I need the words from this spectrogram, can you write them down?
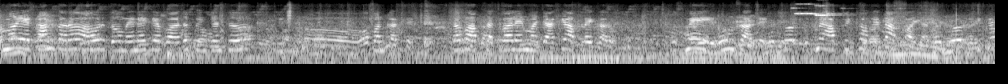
अम्मा एक काम करो, और दो महीने के बाद पेंशन ओपन करते। तब आप सचिवालय में जाके अप्लाई करो। उसमें रूल्स आते उसमें आप फिट हो गए तो आपको आ जाते ठीक है?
